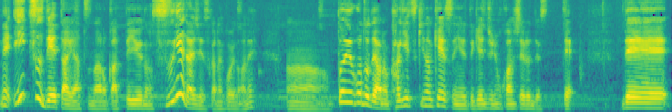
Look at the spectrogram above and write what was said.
ね、いつ出たやつなのかっていうのがすげえ大事ですからねこういうのはね。うん、ということであの鍵付きのケースに入れて厳重に保管してるんですって。で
